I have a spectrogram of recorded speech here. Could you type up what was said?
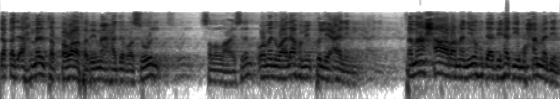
لقد أهملت الطواف بمعهد الرسول صلى الله عليه وسلم ومن والاه من كل عالم. فما حار من يهدى بهدي محمد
